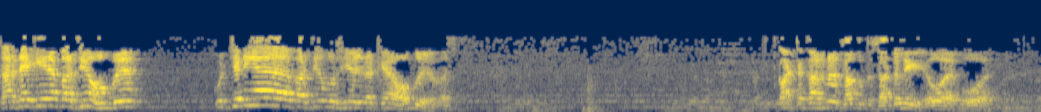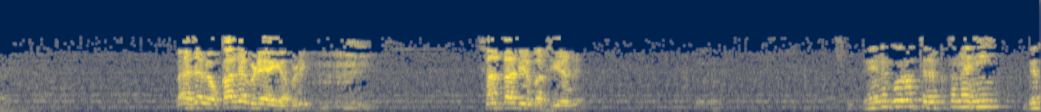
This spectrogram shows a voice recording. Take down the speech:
ਕਰਦੇ ਕੀ ਨੇ ਬਰਸੀਆਂ ਹੋਵੇ। ਕੁਛ ਨਹੀਂ ਹੈ ਬਰਸੀਆਂ ਮੁਰਸੀਆਂ 'ਚ ਰੱਖਿਆ ਹੋਵੇ ਬਸ। ਘੱਟ ਕਰਨਾ ਸਭ ਤੋਂ ਸੱਦ ਲਈ ਉਹ ਹੈ ਉਹ ਹੈ। ਵੈਸੇ ਲੋਕਾਂ ਦੇ ਵਡਿਆਈ ਆਪਣੀ। ਸੰਤਾਂ ਦੀਆਂ ਬਰਸੀਆਂ ਨੇ। ਬਿਨ ਗੁਰੂ ਤ੍ਰਿਪਤ ਨਹੀਂ ਬਿਖ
